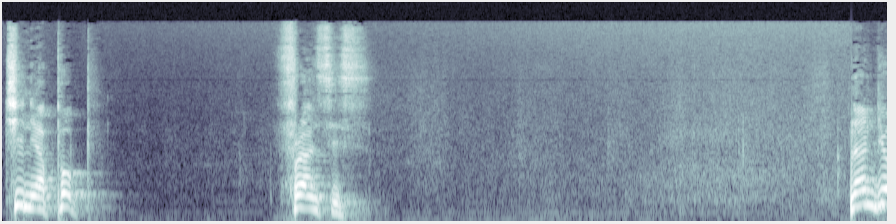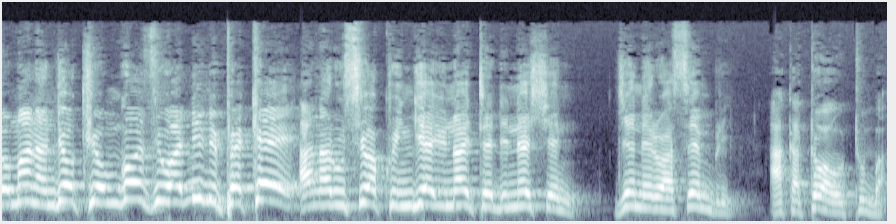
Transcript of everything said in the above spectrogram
chini ya Pope Francis, na ndio maana ndio kiongozi wa dini pekee anaruhusiwa kuingia United Nation General Assembly akatoa hotuba.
